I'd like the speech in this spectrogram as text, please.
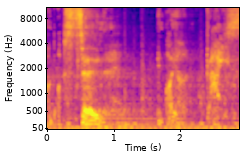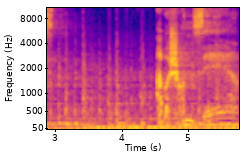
und Obszöne in eurem Geist. Aber schon sehr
